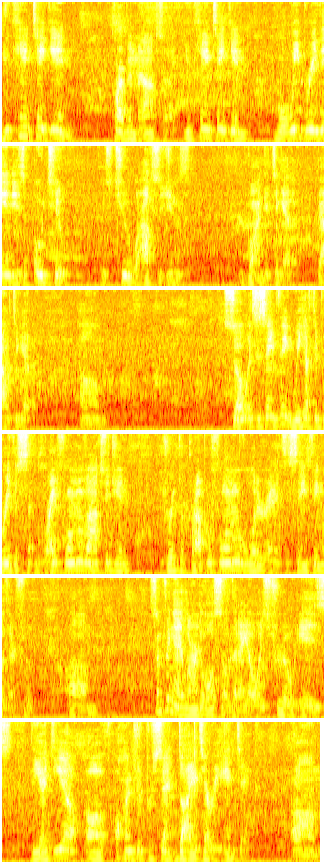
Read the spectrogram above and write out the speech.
You can't take in carbon monoxide. You can't take in what we breathe in is O2. There's two oxygens bonded together, bound together. Um, so it's the same thing. We have to breathe the right form of oxygen, drink the proper form of water, and it's the same thing with our food. Um, something I learned also that I know is true is the idea of 100% dietary intake. Um,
